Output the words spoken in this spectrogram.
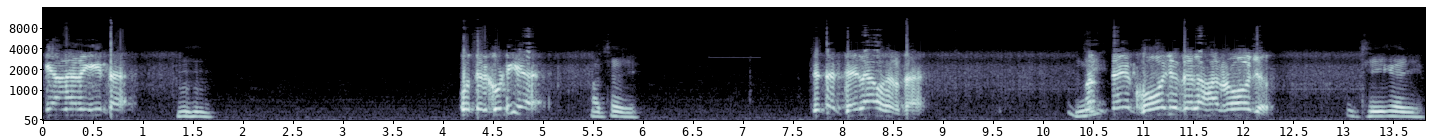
ਕਿਆਣਾ ਨੇ ਕੀਤਾ ਹੂੰ। ਹੂੰ ਉਹ ਤਿਰਕੁਟੀ ਹੈ। ਅੱਛਾ ਜੀ। ਜਿੱਥੇ ਦਿਲ ਹੈ ਉਹ ਹਿਰਦਾ ਨਹੀਂ। ਤੇ ਖੋਜ ਦਿਲ ਹਰ ਰੋਜ਼। ਠੀਕ ਹੈ ਜੀ।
